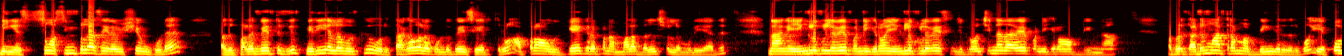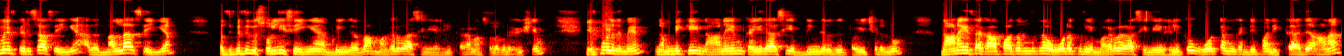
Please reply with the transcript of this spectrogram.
நீங்க சும்மா சிம்பிளா செய்யற விஷயம் கூட அது பல பேர்த்துக்கு பெரிய அளவுக்கு ஒரு தகவலை கொண்டு போய் சேர்த்துரும். அப்புறம் அவங்க கேட்குறப்ப நம்மளால பதில் சொல்ல முடியாது. நாங்க எங்களுக்குள்ளவே பண்ணிக்கிறோம் எங்களுக்குள்ளவே செஞ்சுக்கிறோம் சின்னதாவே பண்ணிக்கிறோம் அப்படின்னா அப்புறம் தடுமாற்றம் அப்படிங்கிறது இருக்கும். எப்போவுமே பெருசாக செய்யுங்க. அதை நல்லா செய்யுங்க. பத்து பேத்துக்கு சொல்லி செய்யுங்க அப்படிங்கிறது தான் மகர ராசி நேர்களுக்காக நான் சொல்லக்கூடிய விஷயம். எப்பொழுதுமே நம்பிக்கை நாணயம் கைராசி அப்படிங்கிறது பழிச்சிடணும். நாணயத்தை காப்பாற்றுறதுக்காக ஓடக்கூடிய மகர ராசி நேர்களுக்கு ஓட்டம் கண்டிப்பாக நிற்காது ஆனால்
